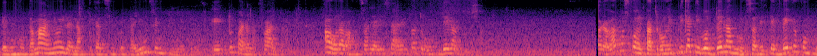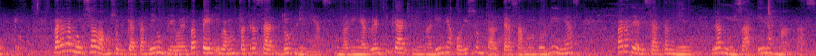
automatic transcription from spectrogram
del mismo tamaño y la elástica de 51 centímetros. Esto para la falda. Ahora vamos a realizar el patrón de la blusa. Ahora vamos con el patrón explicativo de la blusa de este bello conjunto para la blusa vamos a ubicar también un pliego de papel y vamos a trazar dos líneas, una línea vertical y una línea horizontal. Trazamos dos líneas para realizar también la blusa y las mangas.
